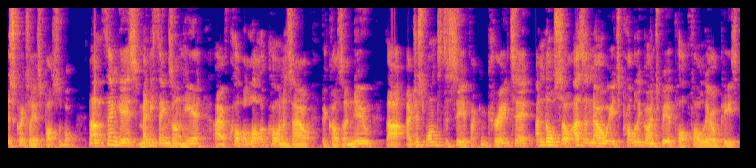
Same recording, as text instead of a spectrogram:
as quickly as possible. Now the thing is, many things on here, I have cut a lot of corners out because I knew that I just wanted to see if I can create it. And also, as I know, it's probably going to be a portfolio piece.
